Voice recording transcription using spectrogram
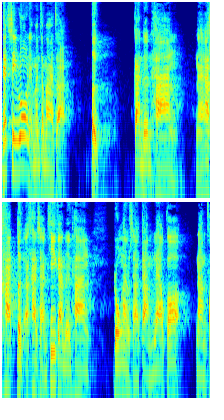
net zero เนี่ยมันจะมาจากตึกการเดินทาง นะอาคารตึกอาคารสถานที่การเดินทางโรงงานอุตสาหกรรม แล้วก็น้ำไฟ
